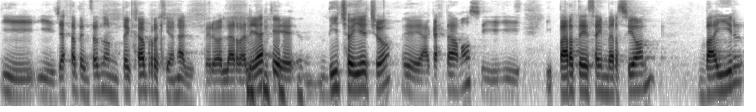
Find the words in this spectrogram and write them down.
y, ya está pensando en un tech hub regional. Pero la realidad es que, dicho y hecho, acá estamos y, y, parte de esa inversión va a ir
